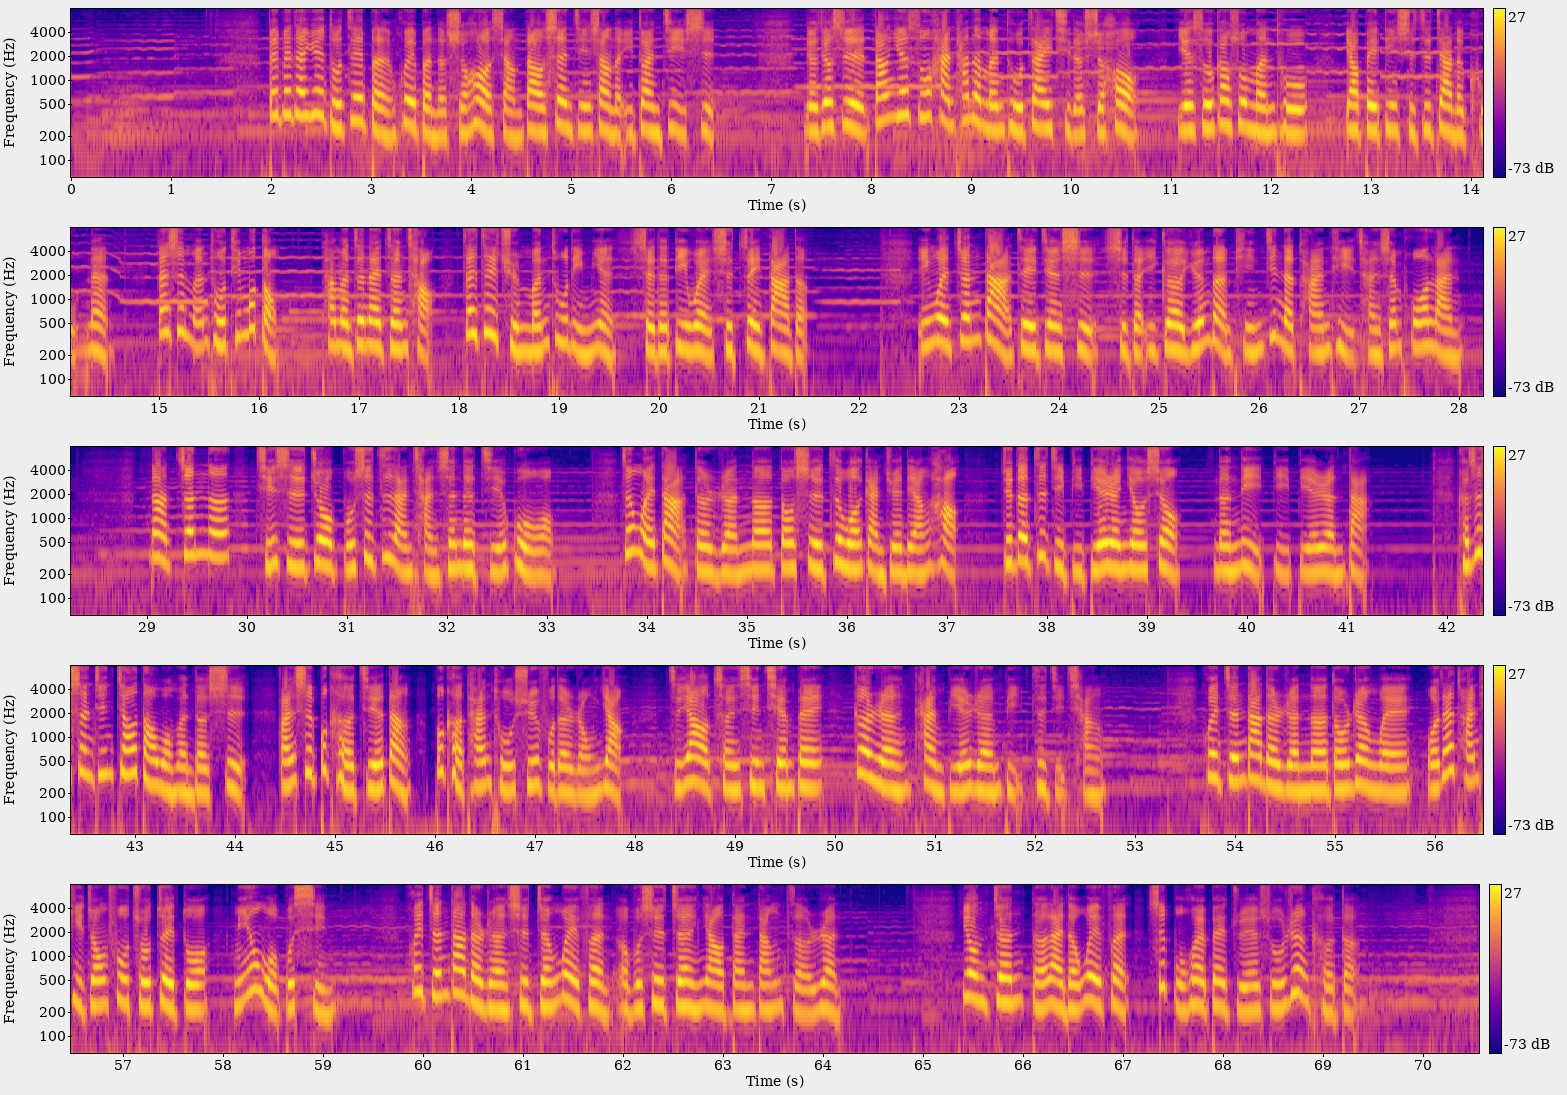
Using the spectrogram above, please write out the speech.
贝贝在阅读这本绘本的时候，想到圣经上的一段记事，也就是当耶稣和他的门徒在一起的时候，耶稣告诉门徒要被钉十字架的苦难，但是门徒听不懂，他们正在争吵，在这群门徒里面，谁的地位是最大的？因为争大这件事，使得一个原本平静的团体产生波澜。那争呢，其实就不是自然产生的结果哦。争为大的人呢，都是自我感觉良好，觉得自己比别人优秀，能力比别人大。可是圣经教导我们的是，凡事不可结党，不可贪图虚浮的荣耀，只要存心谦卑。个人看别人比自己强，会争大的人呢，都认为我在团体中付出最多，没有我不行。会争大的人是争位分，而不是争要担当责任。用争得来的位分是不会被主耶稣认可的。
